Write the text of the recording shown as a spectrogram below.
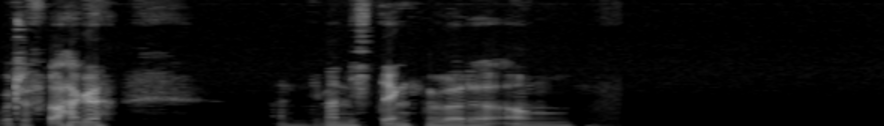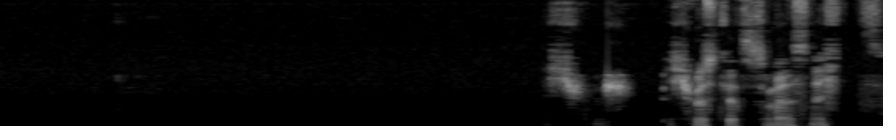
gute Frage, an die man nicht denken würde. Ähm, ich, ich, ich wüsste jetzt zumindest nichts.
